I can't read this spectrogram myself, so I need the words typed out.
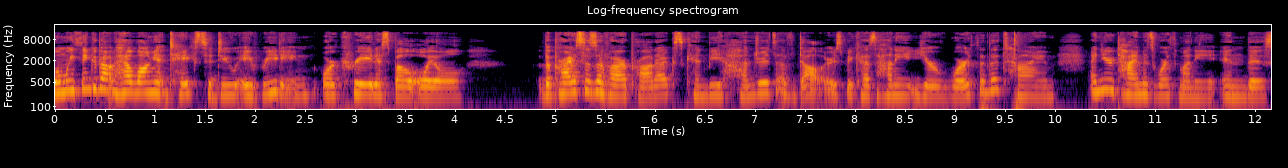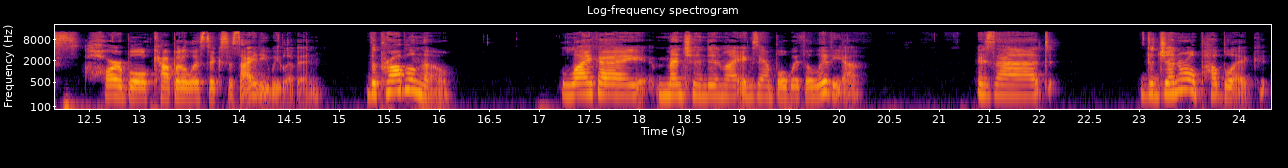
When we think about how long it takes to do a reading or create a spell oil, the prices of our products can be hundreds of dollars because, honey, you're worth the time and your time is worth money in this horrible capitalistic society we live in. The problem, though, like I mentioned in my example with Olivia, is that the general public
